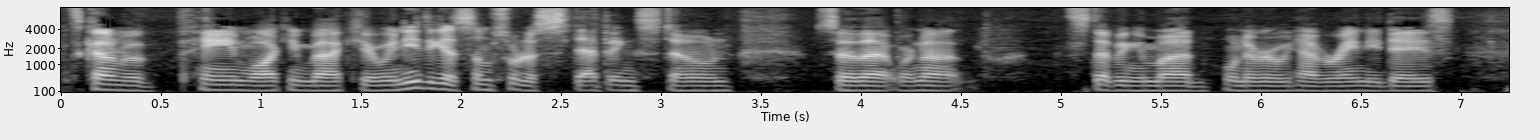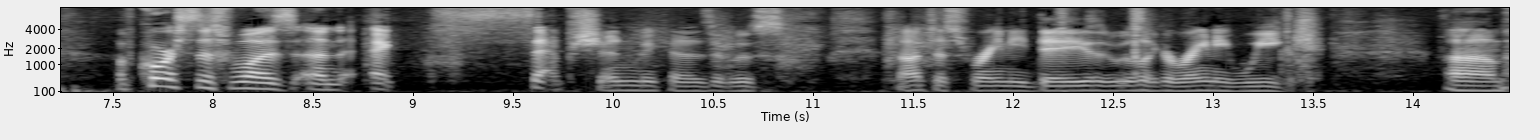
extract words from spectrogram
it's kind of a pain walking back here. We need to get some sort of stepping stone so that we're not stepping in mud whenever we have rainy days. Of course, this was an exception because it was not just rainy days, it was like a rainy week. Um,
